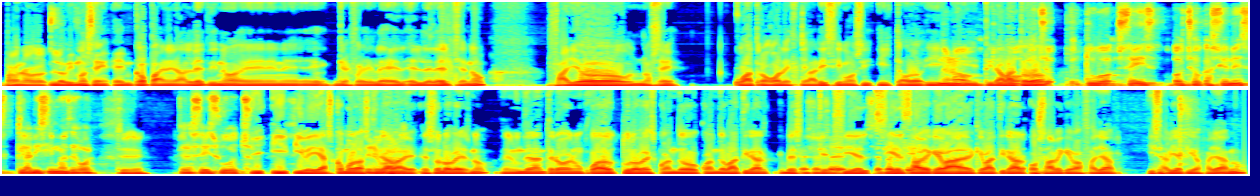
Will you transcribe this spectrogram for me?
bueno, lo vimos en, en Copa, en el Atleti, ¿no? En, eh, que fue el, el, el del Elche, ¿no? Falló, no sé, cuatro goles clarísimos y, y todo, y, No, no, y tiraba tuvo todo. ocho- tuvo seis, ocho ocasiones clarísimas de gol, Sí, sí. Pero seis u ocho. Y, y, y veías cómo las Pero tiraba, bueno. ¿eh? eso lo ves, ¿no? En un delantero, en un jugador, tú lo ves cuando, cuando va a tirar, ves Eso que se- si él, si él sabe que va, que va a tirar o sabe que va a fallar. Y sabía que iba a fallar, ¿no?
